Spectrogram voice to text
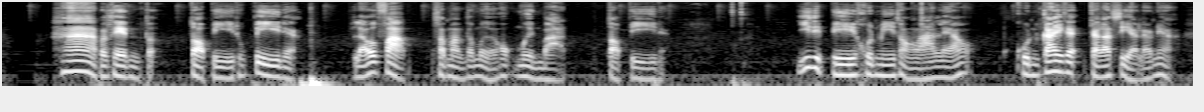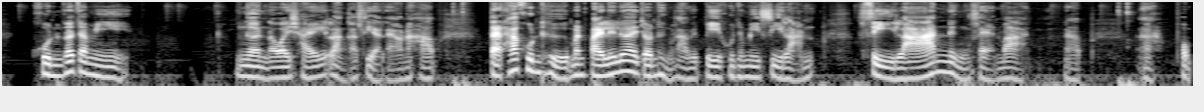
ำห้าเปอร์เซ็นต์ต่อปีทุกปีเนี่ย แล้วฝากสม่ำเสมอหกหมื่นบาทต่อปีเนี่ยยี่สิบปีคุณมีสองล้านแล้ว คุณใกล้จะเกษียณแล้วเนี่ย คุณก็จะมีเงินเอาไว้ใช้หลังเกษียณแล้วนะครับ แต่ถ้าคุณถือมันไปเรื่อยๆ จนถึง 30 ปี คุณจะมี 4 ล้าน 4 ล้าน1แสนบาทนะครับ อะ ผม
